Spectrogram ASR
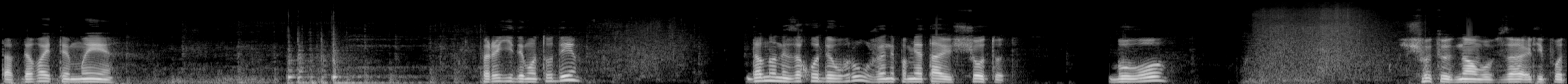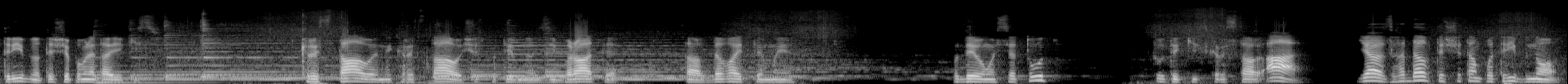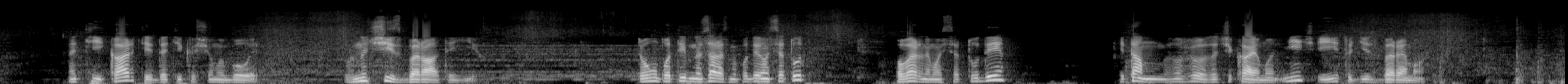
Так, давайте ми переїдемо туди. Давно не заходив в гру, вже не пам'ятаю, що тут було. Що тут нам взагалі потрібно? Те, що я пам'ятаю, якісь кристали, не кристали, щось потрібно зібрати. Так, давайте ми подивимося тут. Тут якісь кристали. А! Я згадав те, що там потрібно на тій карті, де тільки що ми були, вночі збирати їх. Тому потрібно зараз ми подивимося тут, повернемося туди. І там вже зачекаємо ніч і тоді зберемо.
